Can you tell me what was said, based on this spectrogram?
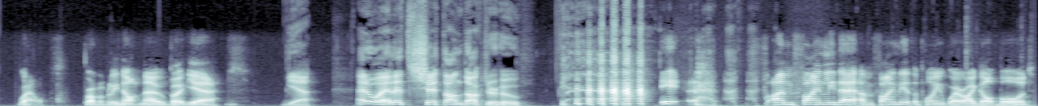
well, probably not, no, but yeah. Yeah. Anyway, let's shit on Doctor Who. it I'm finally there. I'm finally at the point where I got bored.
